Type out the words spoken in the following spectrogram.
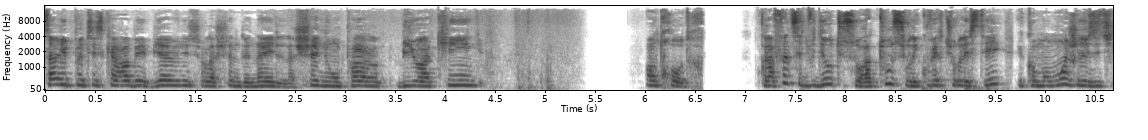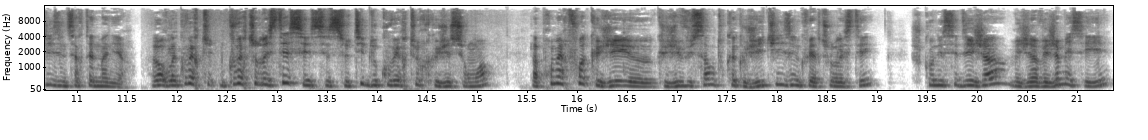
Salut petit scarabée, bienvenue sur la chaîne de Nail, la chaîne où on parle biohacking, entre autres. Donc à la fin de cette vidéo, tu sauras tout sur les couvertures lestées et comment moi je les utilise d'une certaine manière. Alors la couverture, une couverture lestée, c'est ce type de couverture que j'ai sur moi. La première fois que j'ai euh, que j'ai vu ça, en tout cas que j'ai utilisé une couverture lestée, je connaissais déjà, mais je n'avais jamais essayé.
